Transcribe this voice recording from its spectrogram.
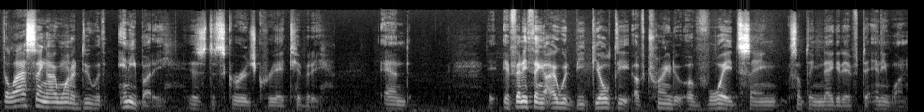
The last thing I want to do with anybody is discourage creativity. And if anything, I would be guilty of trying to avoid saying something negative to anyone.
